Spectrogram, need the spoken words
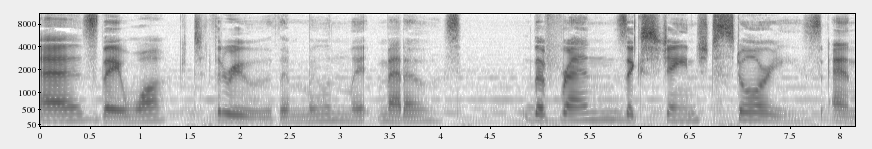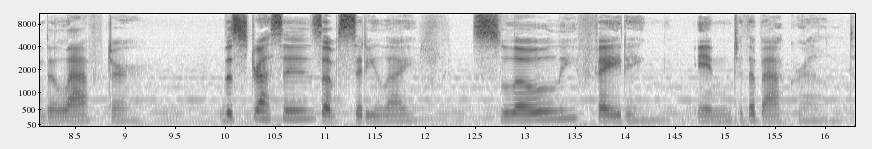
As they walked through the moonlit meadows, the friends exchanged stories and laughter, the stresses of city life slowly fading into the background.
